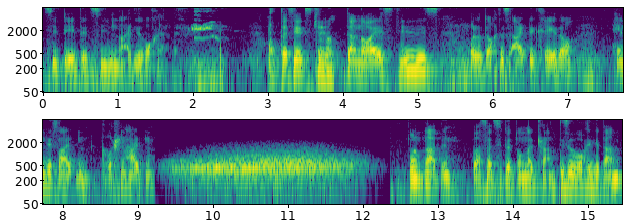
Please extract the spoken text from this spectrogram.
sie betet siebenmal die Woche. Ob das jetzt der neue Stil ist oder doch das alte Credo, Hände falten, Groschen halten. Und Martin, was hat sich der Donald Trump diese Woche getan?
